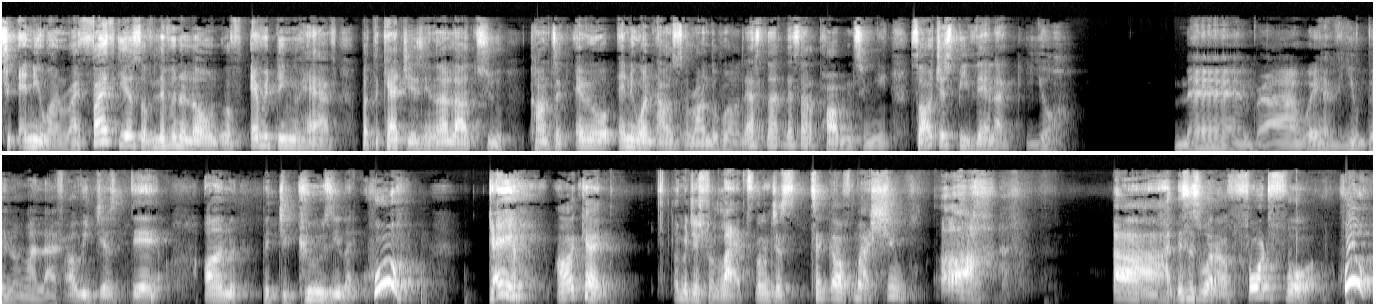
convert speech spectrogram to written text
to anyone, right? Five years of living alone with everything you have. But the catch is, you're not allowed to contact everyone, anyone else around the world. That's not, that's not a problem to me. So I'll just be there like, yo, Man, bruh, where have you been all my life? Are we just there on the jacuzzi? Like, whoo, damn. Okay, let me just relax. Let me just take off my shoes. Ah, ah, this is what I fought for. Whoo,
